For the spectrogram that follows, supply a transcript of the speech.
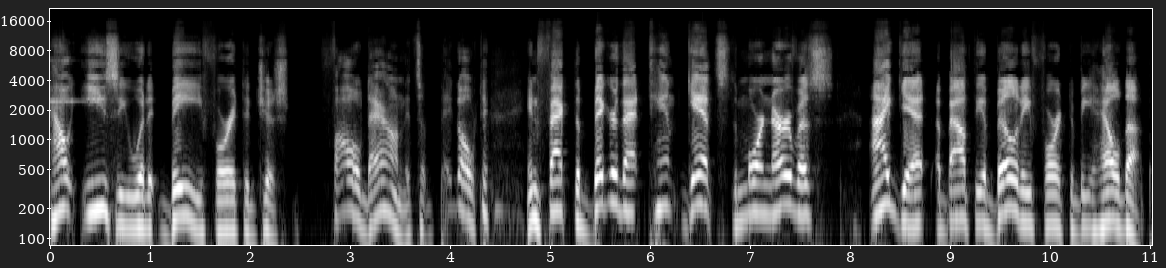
how easy would it be for it to just fall down? It's a big old tent. In fact, the bigger that tent gets, the more nervous I get about the ability for it to be held up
